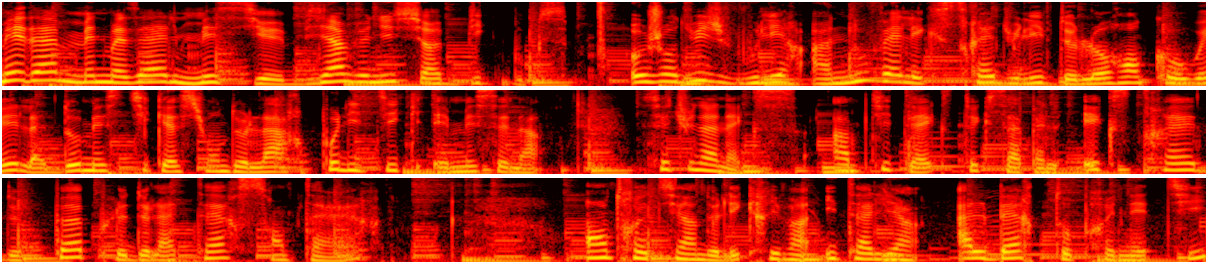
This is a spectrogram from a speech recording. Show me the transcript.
Mesdames, Mesdemoiselles, Messieurs, bienvenue sur Big Books. Aujourd'hui, je vais vous lire un nouvel extrait du livre de Laurent Coé, La domestication de l'art politique et mécénat. C'est une annexe, un petit texte qui s'appelle Extrait de Peuple de la Terre sans terre. Entretien de l'écrivain italien Alberto Prunetti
